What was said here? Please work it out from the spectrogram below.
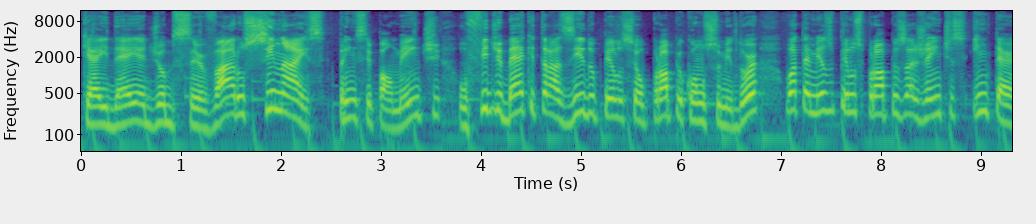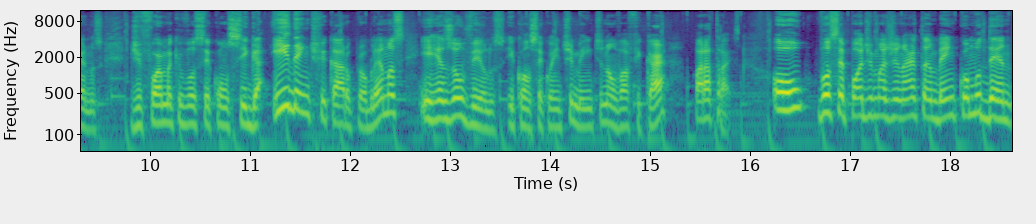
que é a ideia de observar os sinais, principalmente o feedback trazido pelo seu próprio consumidor ou até mesmo pelos próprios agentes internos, de forma que você consiga identificar os problemas e resolvê-los e, consequentemente, não vá ficar para trás. Ou você pode imaginar também como Dan,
